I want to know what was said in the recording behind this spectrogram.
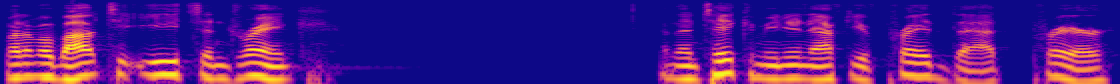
What I'm about to eat and drink and then take communion after you've prayed that prayer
